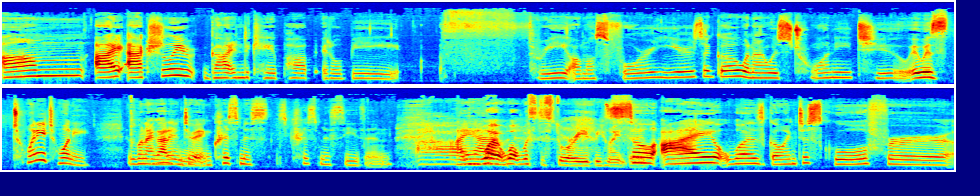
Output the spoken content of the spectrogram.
Um, I actually got into K-pop. It'll be three, almost four years ago when I was 22. It was 2020 is when I got into it in oh. Christmas Christmas season. Ah, I had- what what was the story behind So it? So I was going to school for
